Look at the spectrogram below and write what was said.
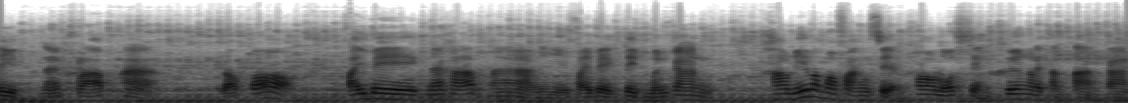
ติดนะครับอ่าแล้วก็ไฟเบรกนะครับอ่านี่ไฟเบรกติดเหมือนกัน คราวนี้เรามาฟังเสียงท่อรถเสียงเครื่องอะไรต่างๆกัน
